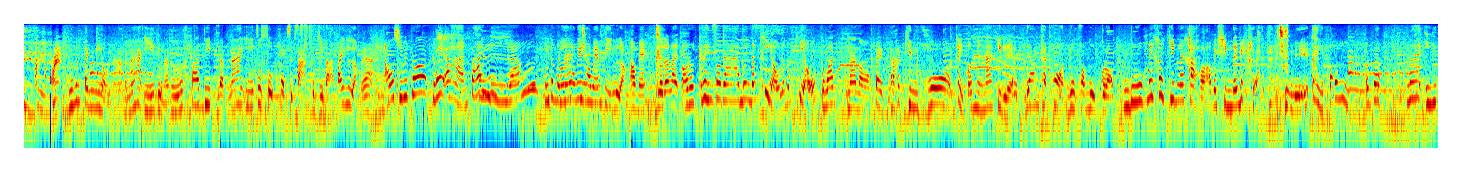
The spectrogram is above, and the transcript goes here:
จริงๆเฮ้ยมันเต็มเหนียวอยู่นะ มันน่าอีทอยู่นะเธอปลาดิบแบบน่าอีทสุดๆ 63 คือกี่บาทป้ายเหลืองด้วยอะเอาชีวิตรอดด้วยอาหารป้ายเหลือง อุ้ยแต่มันมึงน่ามันมีกินชาเวฟสีเหลืองเอาไหมรสอะไร อ๋อรสครีมโซดา มึงน้ำเขียวรสน้ำเขียว กูว่าน่าลอง เป็ดน่ากินโคตรไก่ต้มยังน่ากินเลยเป็อะดย่างแพ็คห่อดูความหมูกรอบ ดูไม่เคยกินเลยค่ะ ขอเอาไปชิมได้ไหมคะ ชิ้นนี้ ไก่ต้มมันแบบ น่าอีท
